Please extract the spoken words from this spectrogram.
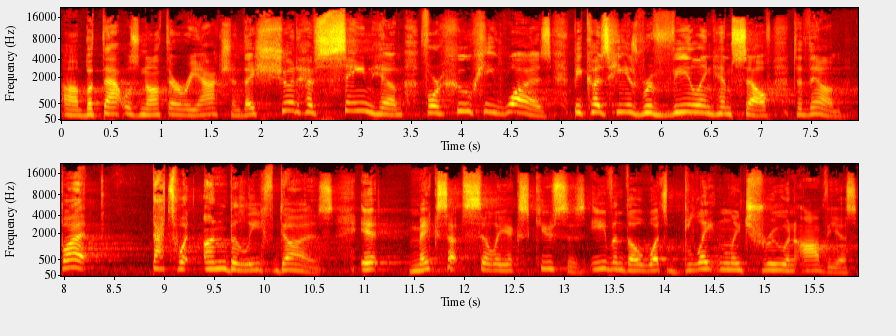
Uh, but that was not their reaction. They should have seen him for who he was because he is revealing himself to them. But that's what unbelief does. It makes up silly excuses, even though what's blatantly true and obvious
